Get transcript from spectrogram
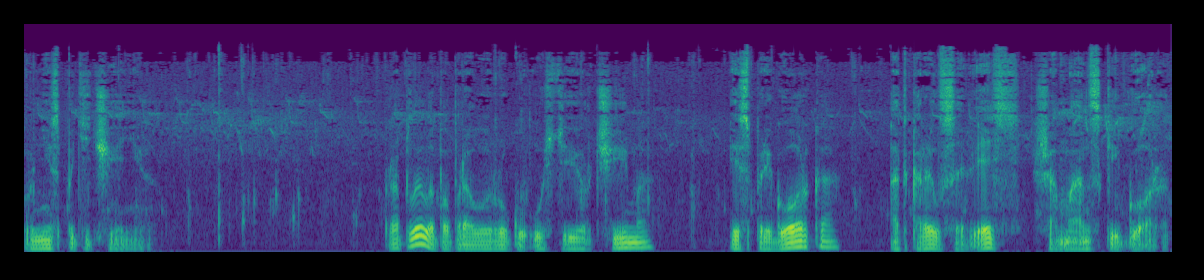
вниз по течению. Проплыло по правую руку устье Юрчима, из пригорка открылся весь шаманский город.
